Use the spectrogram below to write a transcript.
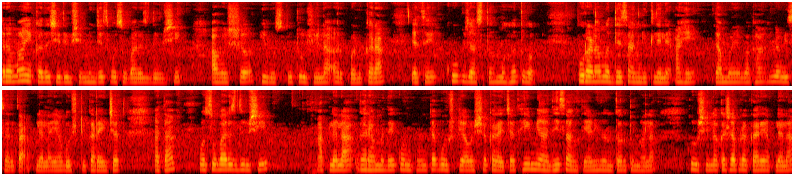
रमा एकादशी दिवशी म्हणजेच वसुबारस दिवशी अवश्य ही वस्तू तुळशीला अर्पण करा. याचे खूप जास्त महत्त्व पुराणामध्ये सांगितलेले आहे. त्यामुळे बघा न विसरता आपल्याला या गोष्टी करायच्यात. आता वसुबारस दिवशी आपल्याला घरामध्ये कोणकोणत्या गोष्टी अवश्य करायच्यात हे मी आधी सांगते आणि नंतर तुम्हाला तुळशीला कशा प्रकारे आपल्याला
